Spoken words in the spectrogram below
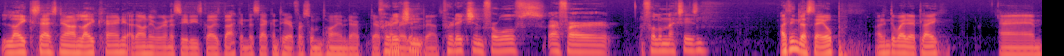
like Sessegnon, like Cairney, I don't think we're going to see these guys back in the second tier for some time. They're, they're prediction prediction for Wolves or for Fulham next season. I think they'll stay up. I think the way they play. Um,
